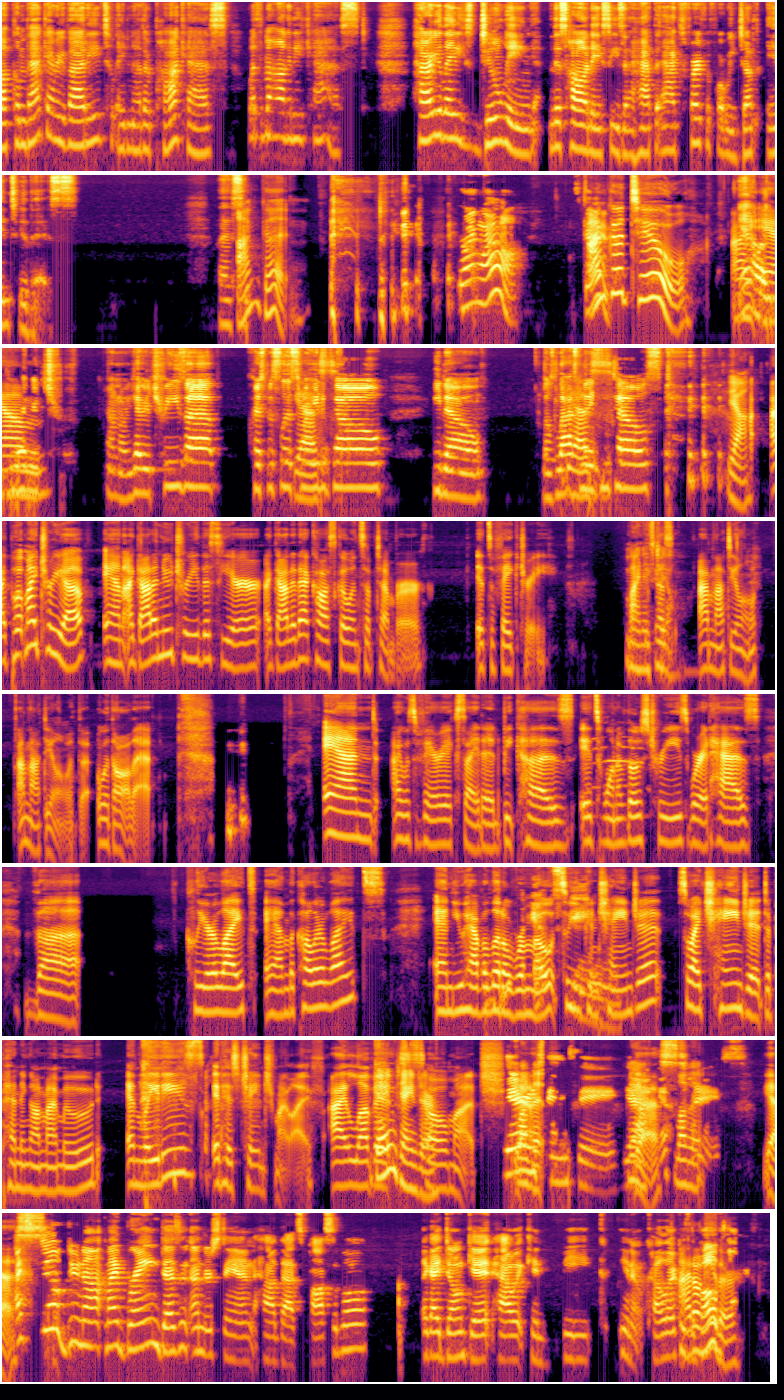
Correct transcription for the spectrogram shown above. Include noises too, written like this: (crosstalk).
Welcome back, everybody, to another podcast with Mahogany Cast. How are you ladies doing this holiday season? I have to ask first before we jump into this. I'm good. (laughs) Going well. Good. I'm good too. Yeah, I am. Your, I don't know. You have your trees up, Christmas list yes. ready to go. You know, those last yes. minute details. (laughs) yeah. I put my tree up and I got a new tree this year. I got it at Costco in September. It's a fake tree. Mine is because too. I'm not dealing with I'm not dealing with the, with all that. (laughs) and I was very excited because it's one of those trees where it has the clear lights and the color lights and you have a oh, little remote so you can change it. So I change it depending on my mood. And ladies, it has changed my life. I love Game it changer. so much. Very love fancy. Yeah, yes. Love it. Yes. I still do not my brain doesn't understand how that's possible. Like I don't get how it can be, you know, color. I don't either.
